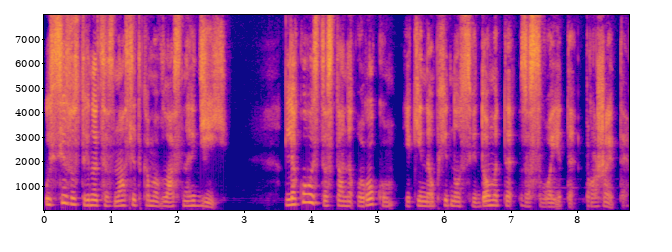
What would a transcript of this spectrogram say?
Усі зустрінуться з наслідками власних дій. Для когось це стане уроком, який необхідно усвідомити, засвоїти, прожити.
